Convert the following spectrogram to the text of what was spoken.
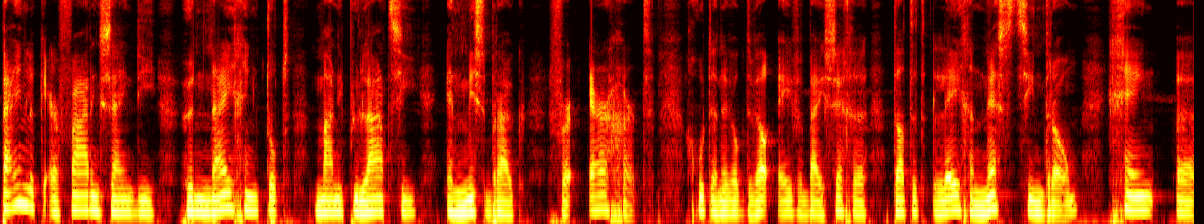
pijnlijke ervaring zijn die hun neiging tot manipulatie en misbruik verergert. Goed, en dan wil ik er wel even bij zeggen dat het lege nest syndroom geen uh,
